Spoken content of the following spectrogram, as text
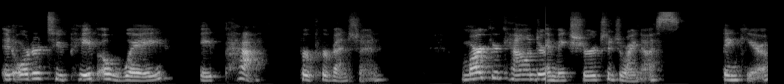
in order to pave a way, a path for prevention. Mark your calendar and make sure to join us. Thank you.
